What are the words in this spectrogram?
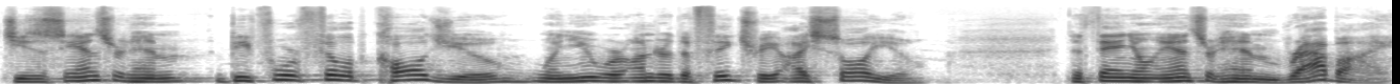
Jesus answered him, Before Philip called you, when you were under the fig tree, I saw you. Nathanael answered him, Rabbi,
